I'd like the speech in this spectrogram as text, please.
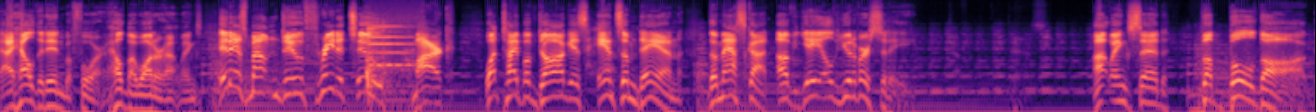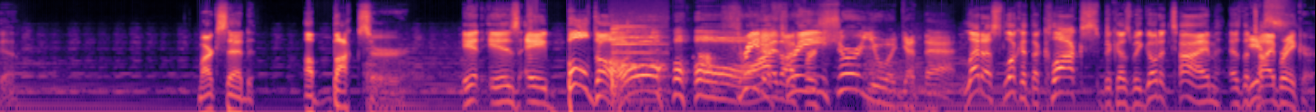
I, I held it in before. I held my water hot wings. It is Mountain Dew, three to two. Mark, what type of dog is Handsome Dan, the mascot of Yale University? Hot Wings said the bulldog. Mark said a boxer. It is a bulldog. Oh, Three to I thought for three. sure you would get that. Let us look at the clocks because we go to time as the Yes. tiebreaker.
